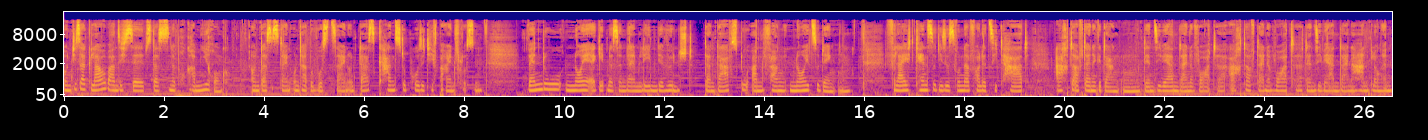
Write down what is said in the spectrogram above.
Und dieser Glaube an sich selbst, das ist eine Programmierung. Und das ist dein Unterbewusstsein. Und das kannst du positiv beeinflussen. Wenn du neue Ergebnisse in deinem Leben dir wünschst, dann darfst du anfangen, neu zu denken. Vielleicht kennst du dieses wundervolle Zitat, achte auf deine Gedanken, denn sie werden deine Worte, achte auf deine Worte, denn sie werden deine Handlungen,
